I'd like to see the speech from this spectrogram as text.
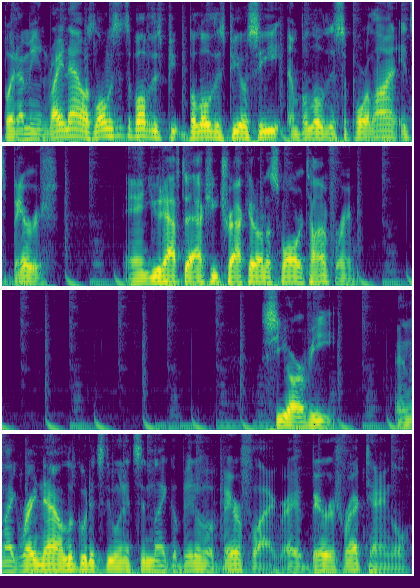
But I mean, right now, as long as it's above this, below this POC and below this support line, it's bearish, and you'd have to actually track it on a smaller time frame. CRV, and like right now, look what it's doing. It's in like a bit of a bear flag, right? A bearish rectangle.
